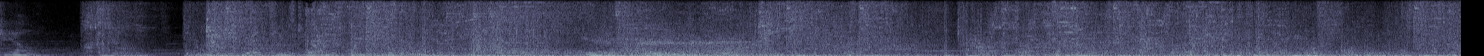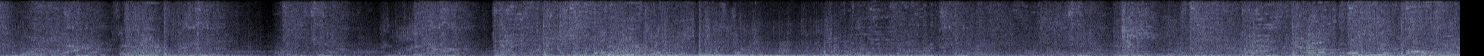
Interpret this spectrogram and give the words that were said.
Kill. Red team's turret has been. Turret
